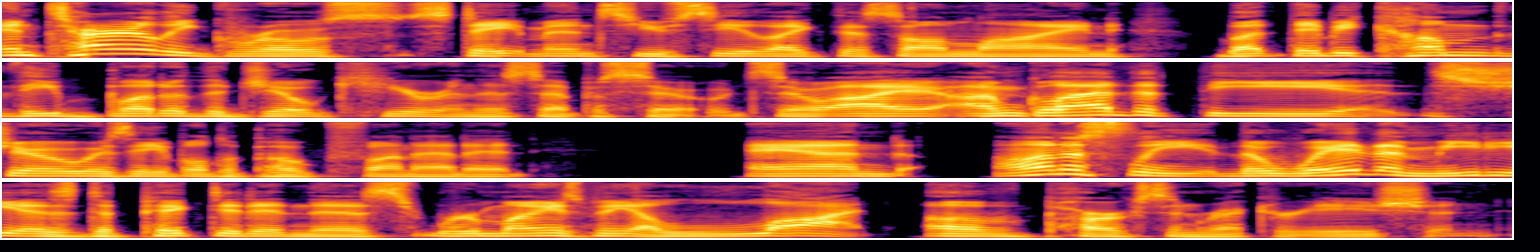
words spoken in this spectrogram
Entirely gross statements you see like this online, but they become the butt of the joke here in this episode. So I, I'm glad that the show is able to poke fun at it. And honestly, the way the media is depicted in this reminds me a lot of Parks and Recreation.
